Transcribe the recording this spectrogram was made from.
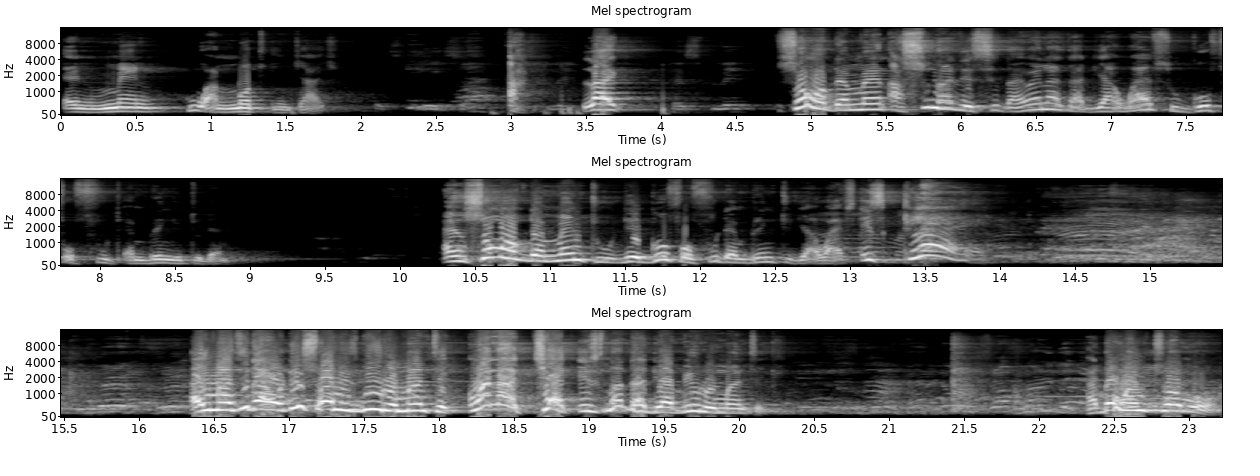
and men who are not in charge. Ah, like Some of the men, as soon as they sit down, realize that their wives will go for food and bring it to them. And some of the men too, they go for food and bring to their wives. It's clear. I imagine that oh, this one is being romantic. When I check, it's not that they are being romantic. I don't want trouble.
